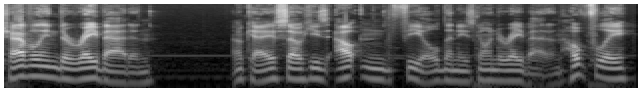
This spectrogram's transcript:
Traveling to Reyvadin. Okay, so he's out in the field and he's going to Reyvadin. Hopefully,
